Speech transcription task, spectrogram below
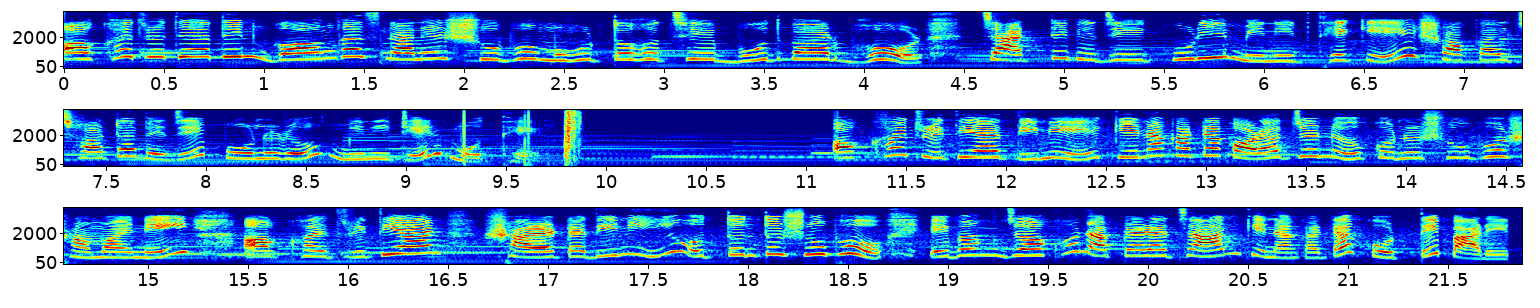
অক্ষয় তৃতীয়া দিন গঙ্গা স্নানের শুভ মুহূর্ত হচ্ছে বুধবার ভোর চারটে বেজে কুড়ি মিনিট থেকে সকাল ছটা বেজে পনেরো মিনিটের মধ্যে। অক্ষয় তৃতীয়ার দিনে কেনাকাটা করার জন্য কোনো শুভ সময় নেই। অক্ষয় তৃতীয়ার সারাটা দিনই অত্যন্ত শুভ এবং যখন আপনারা চান কেনাকাটা করতে পারেন।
